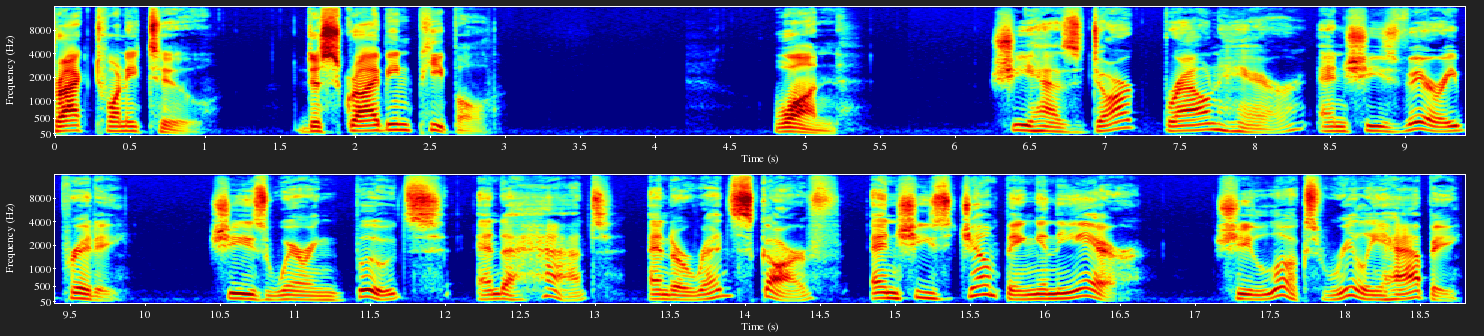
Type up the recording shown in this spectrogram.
Track 22. Describing people. 1, She has dark brown hair and she's very pretty. She's wearing boots and a hat and a red scarf and she's jumping in the air. She looks really happy.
